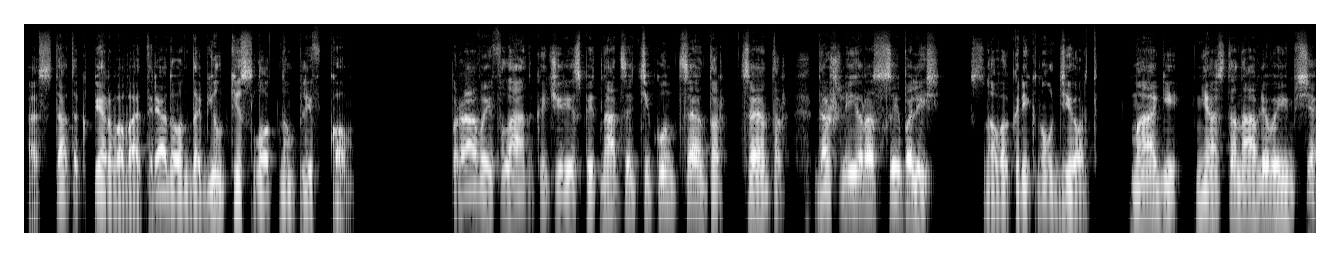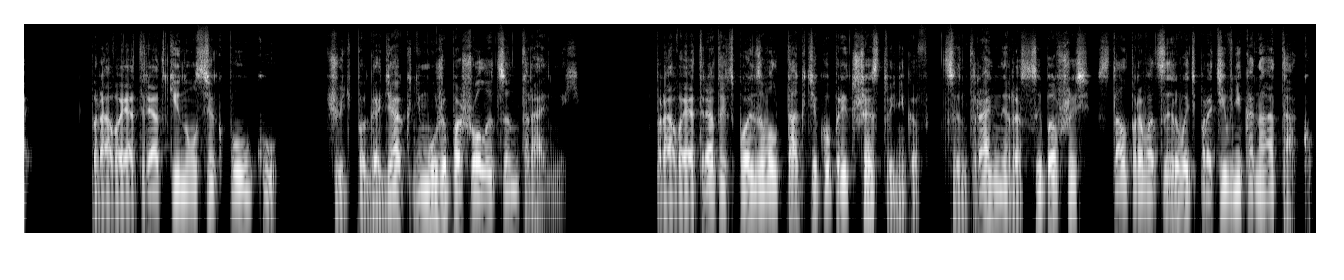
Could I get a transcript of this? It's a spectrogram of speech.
Остаток первого отряда он добил кислотным плевком. «Правый фланг, и через пятнадцать секунд центр! Центр! Дошли и рассыпались!» Снова крикнул Диорт. «Маги, не останавливаемся!» Правый отряд кинулся к пауку. Чуть погодя, к нему же пошел и центральный. Правый отряд использовал тактику предшественников. Центральный, рассыпавшись, стал провоцировать противника на атаку.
